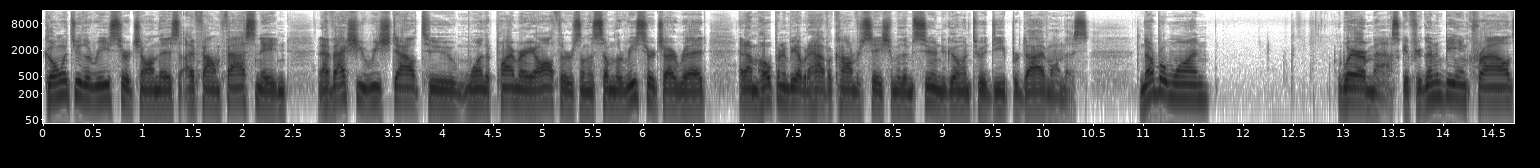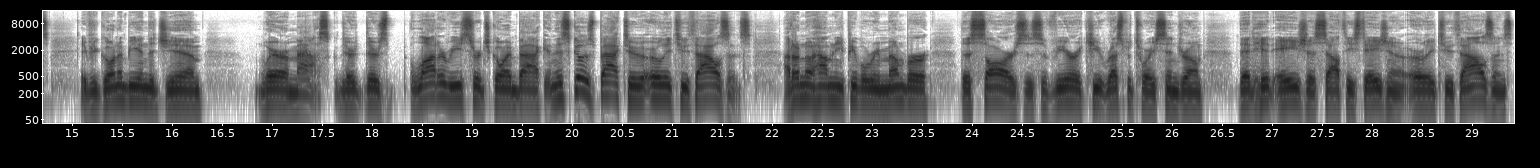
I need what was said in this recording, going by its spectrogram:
going through the research on this, I found fascinating, and I've actually reached out to one of the primary authors on the, some of the research I read, and I'm hoping to be able to have a conversation with him soon to go into a deeper dive on this. Number one, wear a mask. If you're going to be in crowds, if you're going to be in the gym, wear a mask. There, there's a lot of research going back, and this goes back to early 2000s. I don't know how many people remember the SARS, the severe acute respiratory syndrome that hit Asia, Southeast Asia in the early 2000s.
